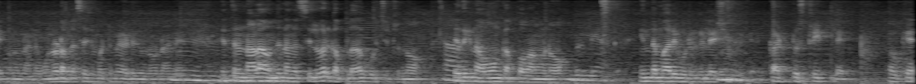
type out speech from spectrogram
கேட்கணும் நான்? உன்னோட மெசேஜ் மட்டுமே எடுக்கணும் நான். எத்தனை நாளாக வந்து நாங்கள் சில்வர் கப்பில் தான் குடிச்சிட்டு இருந்தோம். எதுக்கு நான் உன் கப்பை வாங்கணும்? இந்த மாதிரி ஒரு ரிலேஷன் இருக்குது கட் டு ஸ்ட்ரீட் ஸ்ட்ரீட்ல okay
